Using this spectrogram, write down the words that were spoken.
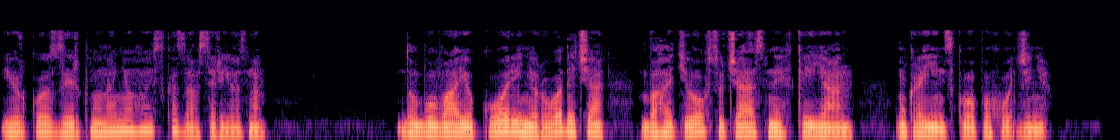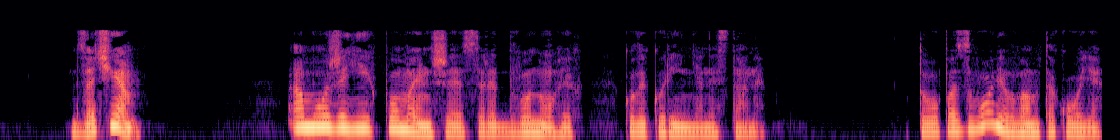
Юрко зиркнув на нього і сказав серйозно. Добуваю корінь родича багатьох сучасних киян українського походження. Зачем? А може, їх поменше серед двоногих, коли коріння не стане? Хто позволив вам такое?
